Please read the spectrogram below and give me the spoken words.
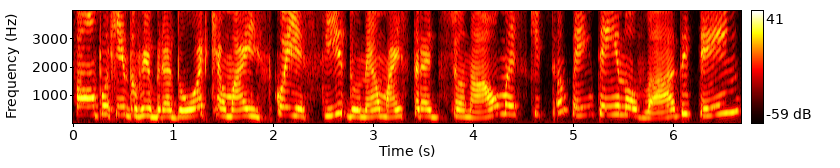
Falar um pouquinho do vibrador, que é o mais conhecido, né, o mais tradicional, mas que também tem inovado e tem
